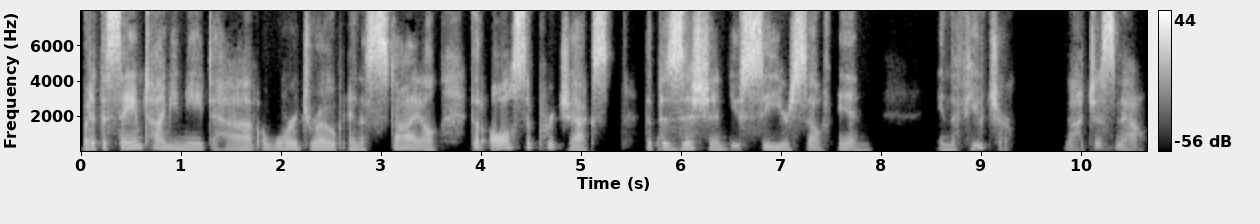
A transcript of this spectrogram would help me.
But at the same time, you need to have a wardrobe and a style that also projects the position you see yourself in in the future, not just now.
